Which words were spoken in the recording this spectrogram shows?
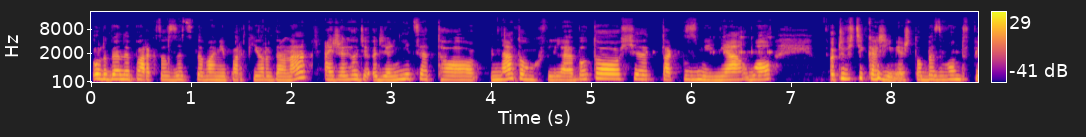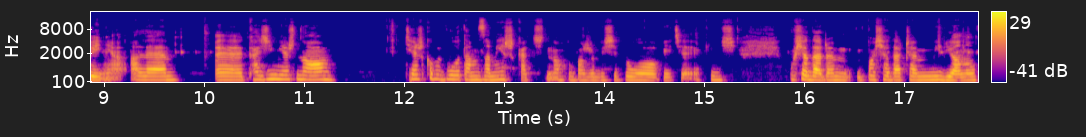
ulubiony park to zdecydowanie Park Jordana. A jeżeli chodzi o dzielnicę, to na tą chwilę, bo to się tak zmieniało, oczywiście Kazimierz, to bez wątpienia, ale e, Kazimierz, no ciężko by było tam zamieszkać, no chyba żeby się było, wiecie, jakimś posiadaczem, posiadaczem milionów,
